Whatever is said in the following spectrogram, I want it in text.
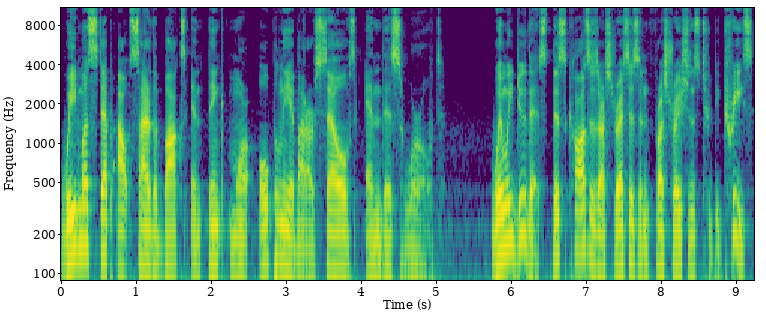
We must step outside of the box and think more openly about ourselves and this world. When we do this, this causes our stresses and frustrations to decrease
